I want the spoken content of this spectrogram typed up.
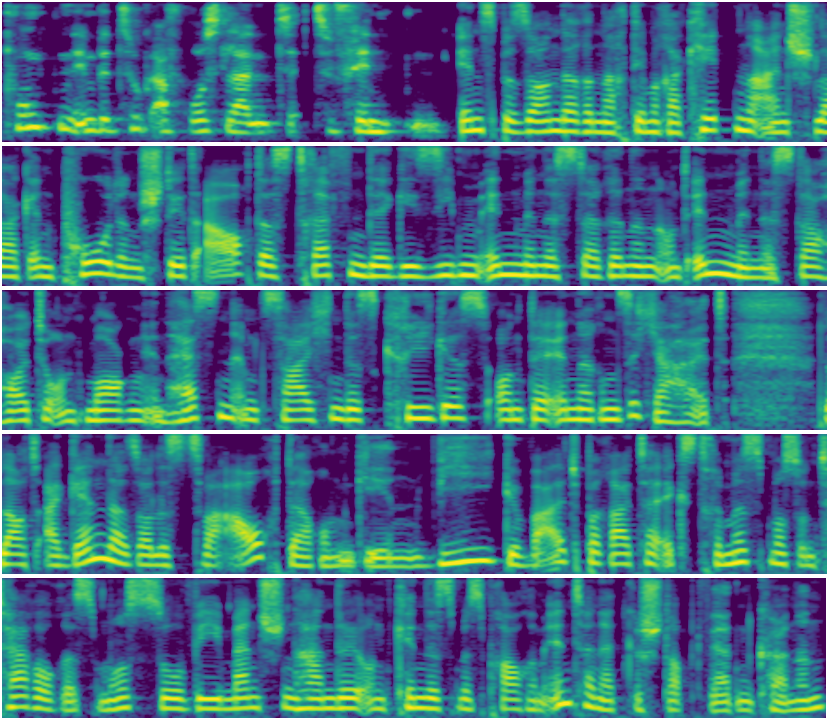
Punkten in Bezug auf Russland zu finden. Insbesondere nach dem Raketeneinschlag in Polen steht auch das Treffen der G7-Innenministerinnen und Innenminister heute und morgen in Hessen im Zeichen des Krieges und der inneren Sicherheit. Laut Agenda soll es zwar auch darum gehen, wie gewaltbereiter Extremismus und Terrorismus sowie Menschenhandel und Kindesmissbrauch im Internet gestoppt werden können,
